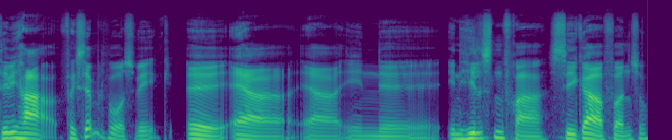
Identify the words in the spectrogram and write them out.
det vi har for eksempel på vores væg, øh, er, er en, øh, en hilsen fra Sigar Afonso.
